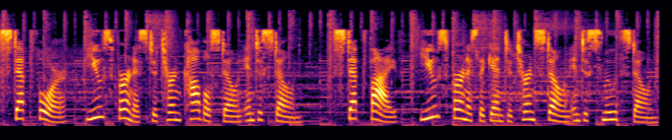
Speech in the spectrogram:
Step 4. Use furnace to turn cobblestone into stone. Step 5. Use furnace again to turn stone into smooth stone.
